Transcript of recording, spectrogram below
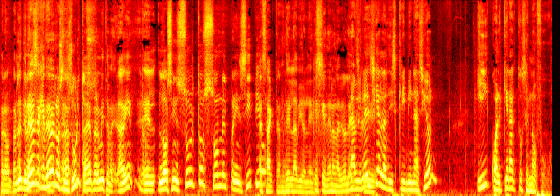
pero permíteme, se generan los insultos. permíteme, los insultos son el principio de la violencia. ¿Qué generan la violencia? La violencia, la discriminación y cualquier acto xenófobo.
